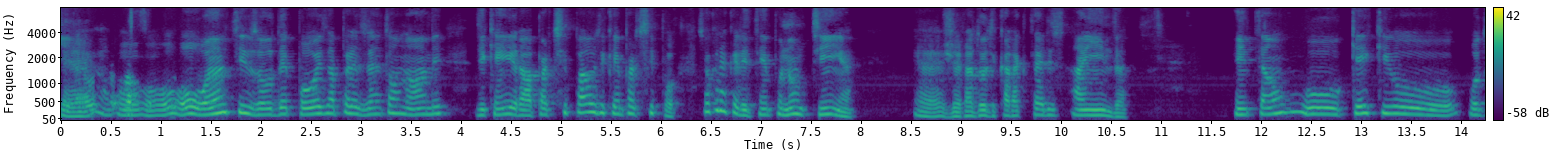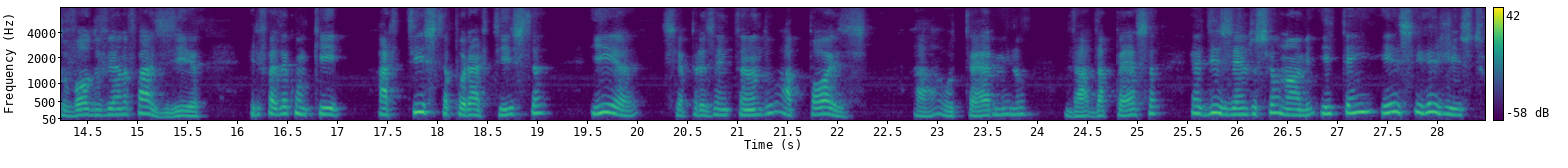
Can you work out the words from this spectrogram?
É, ou, ou, ou, antes ou depois apresenta o nome de quem irá participar ou de quem participou. Só que naquele tempo não tinha é, gerador de caracteres ainda. Então, o que que o, Duvaldo Viana fazia? Ele fazia com que artista por artista ia se apresentando após a, o término da, da peça, é, dizendo o seu nome. E tem esse registro.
